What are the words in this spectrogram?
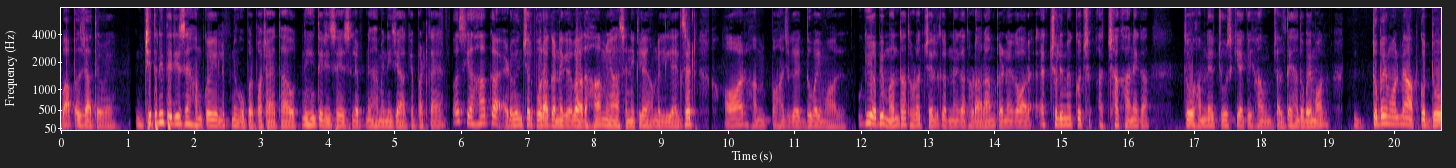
वापस जाते हुए। जितनी तेज़ी से हमको ये लिफ्ट ने ऊपर पहुँचाया था, उतनी ही तेज़ी से इस लिफ्ट ने हमें नीचे आके पटकाया। बस यहाँ का एडवेंचर पूरा करने के बाद हम यहाँ से निकले, हमने लिया एग्जिट और हम पहुँच गए दुबई मॉल क्योंकि अभी मन था थोड़ा चिल करने का, थोड़ा आराम करने का और एक्चुअली में कुछ अच्छा खाने का तो हमने चूज़ किया कि हम चलते हैं दुबई मॉल दुबई मॉल में आपको दो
